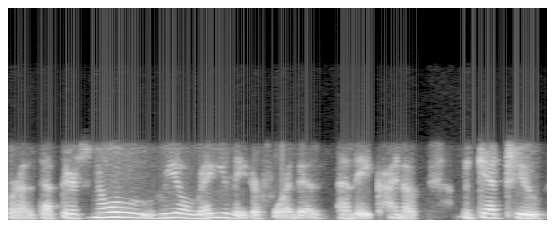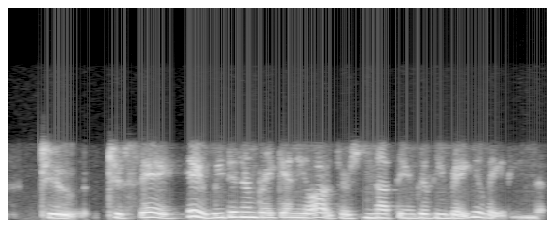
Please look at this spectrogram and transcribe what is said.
for us that there's no real regulator for this, and they kind of get to to to say, hey, we didn't break any laws. There's nothing really regulating this.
